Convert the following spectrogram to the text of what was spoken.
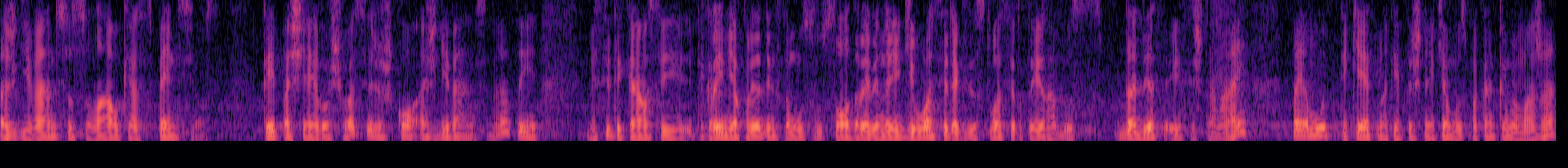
aš gyvensiu sulaukęs pensijos, kaip aš jai ruošiuosi ir iš ko aš gyvensiu. Ne? Tai visi tikriausiai tikrai niekur nedingsta mūsų sodra ir jinai gyvuos ir egzistuos ir tai yra bus dalis eis iš tenai pajamų tikėtina, kaip ir šnekėjom, bus pakankamai maža,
